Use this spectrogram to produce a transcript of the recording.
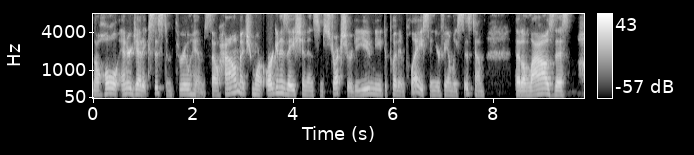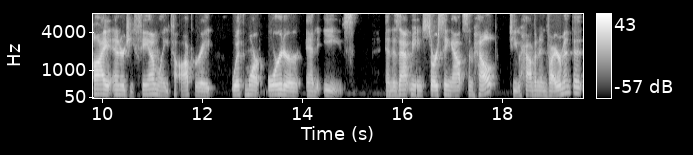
the whole energetic system through him so how much more organization and some structure do you need to put in place in your family system that allows this high energy family to operate with more order and ease. And does that mean sourcing out some help? Do you have an environment that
